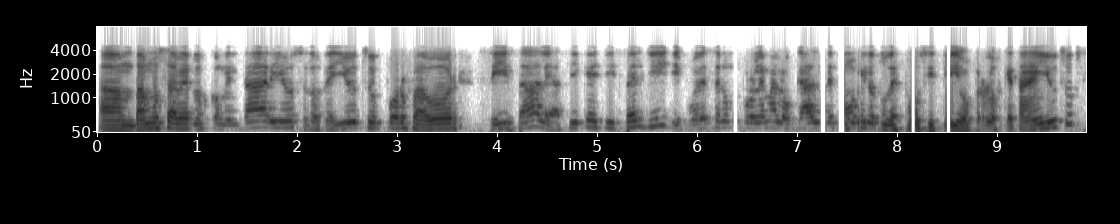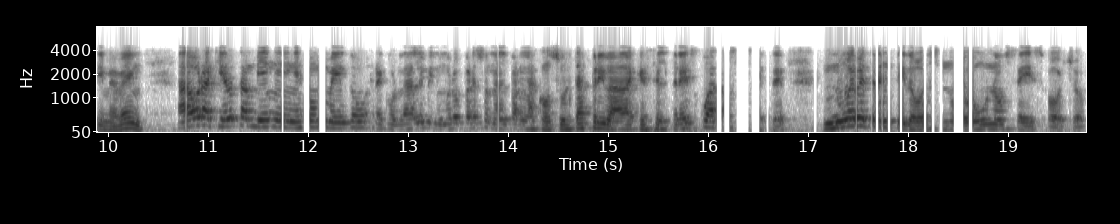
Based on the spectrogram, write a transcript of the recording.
vamos a ver los comentarios, los de YouTube, por favor. Sí, sale. Así que Giselle Gigi, puede ser un problema local de móvil o tu dispositivo, pero los que están en YouTube sí me ven. Ahora quiero también en este momento recordarle mi número personal para las consultas privadas, que es el 347-932-9168.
